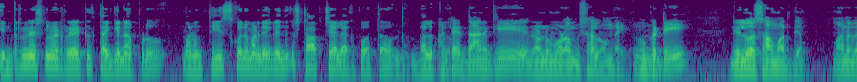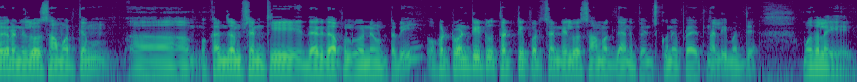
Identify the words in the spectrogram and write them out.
ఇంటర్నేషనల్ రేటు తగ్గినప్పుడు మనం తీసుకొని మన దగ్గర ఎందుకు స్టాక్ చేయలేకపోతా ఉన్నాం? బల్క్ అంటే దానికి రెండు మూడు అంశాలు ఉన్నాయి. ఒకటి నిల్వ సామర్థ్యం. మన దగ్గర నిల్వ సామర్థ్యం కన్జంప్షన్కి దరిదాపులుగానే ఉంటుంది. ఒక ట్వంటీ టు థర్టీ పర్సెంట్ నిల్వ సామర్థ్యాన్ని పెంచుకునే ప్రయత్నాలు ఈ మధ్య మొదలయ్యాయి.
